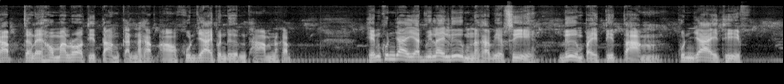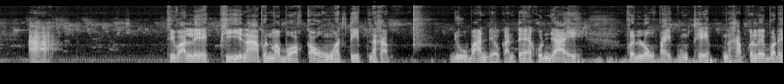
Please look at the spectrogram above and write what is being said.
ครับจังใดเฮามารอติดตามกันนะครับ เอาคุณยายเพิ่นเดินถามนะครับ เห็นคุณยายอัดวิไลลืมนะครับเอฟซีลืมไปติดตาม คุณยายที่อ่าที่ว่าเลขผีหน้าเพิ่นมาบอกเก้างวดติดนะครับ อยู่บ้านเดียวกันแต่คุณยายเพิ่นลงไปกรุงเทพนะครับ ก็เลยบ่ได้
